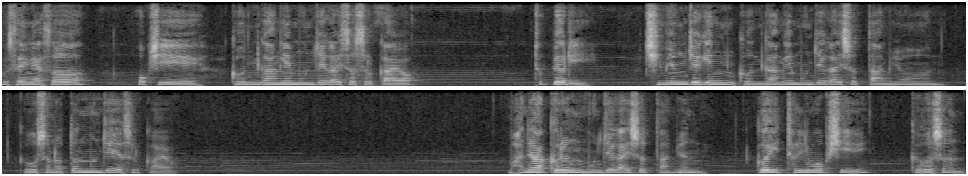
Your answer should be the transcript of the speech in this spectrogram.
그 생에서 혹시 건강에 문제가 있었을까요? 특별히 치명적인 건강에 문제가 있었다면 그것은 어떤 문제였을까요? 만약 그런 문제가 있었다면 거의 틀림없이 그것은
